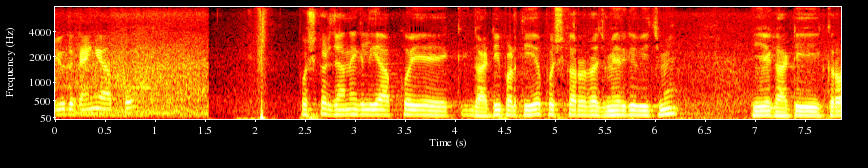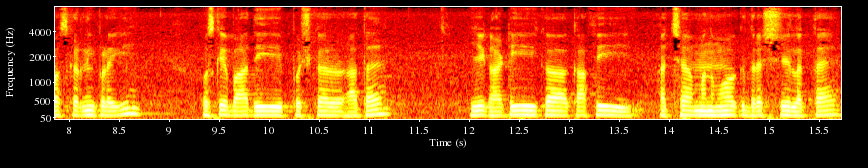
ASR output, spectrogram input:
व्यू दिखाएँगे आपको। पुष्कर जाने के लिए आपको ये एक घाटी पड़ती है पुष्कर और अजमेर के बीच में। ये घाटी क्रॉस करनी पड़ेगी। उसके बाद ही पुष्कर आता है। ये घाटी का काफ़ी अच्छा मनमोहक दृश्य लगता है।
